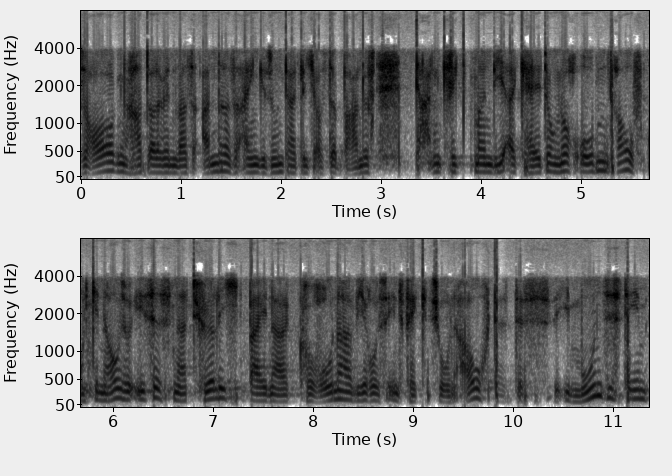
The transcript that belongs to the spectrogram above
Sorgen hat oder wenn was anderes einen gesundheitlich aus der Bahn wirft, dann kriegt man die Erkältung noch obendrauf. Und genauso ist es natürlich bei einer Coronavirus-Infektion auch. Das, das Immunsystem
